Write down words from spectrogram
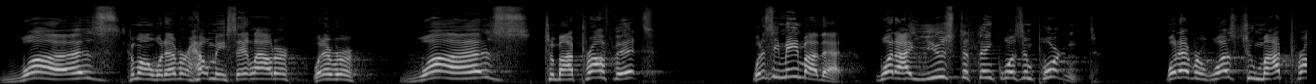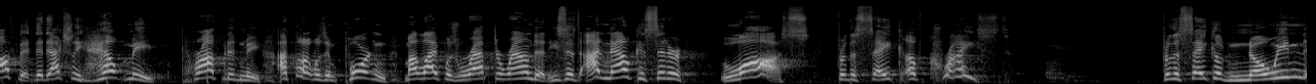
was, come on, whatever, help me, say it louder, whatever was to my profit. What does he mean by that? What I used to think was important, whatever was to my profit that actually helped me, profited me, I thought it was important. My life was wrapped around it. He says, I now consider loss for the sake of Christ. For the sake of knowing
